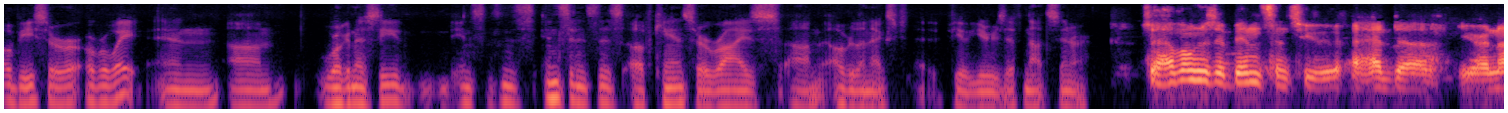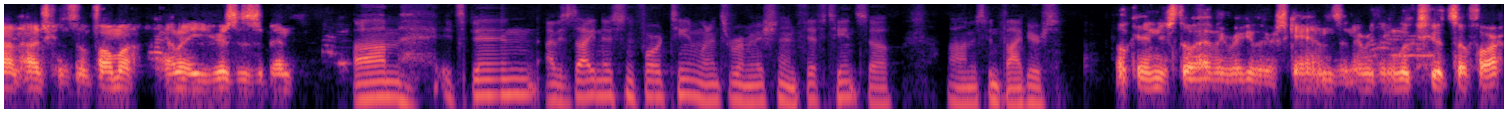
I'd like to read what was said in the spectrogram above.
obese or overweight, and um, we're going to see instances incidences of cancer rise um, over the next few years, if not sooner. So, how long has it been since you had uh, your non-Hodgkin's lymphoma? How many years has it been? Um, it's been. I was diagnosed in 14, went into remission in 15, so um, it's been five years. Okay, and you're still having regular scans, and everything looks good so far.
